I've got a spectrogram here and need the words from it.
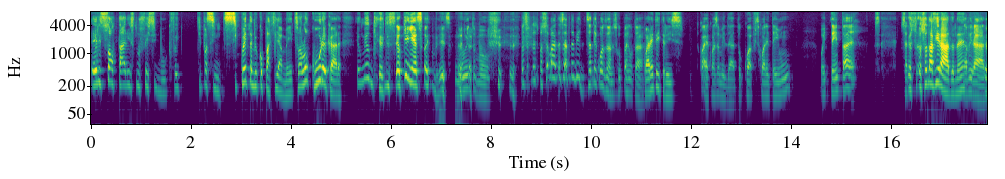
eles soltaram isso no Facebook. Foi tipo assim, 50 mil compartilhamentos. Uma loucura, cara. Eu, meu Deus do céu, quem é? Sou eu mesmo. Muito bom. Você, você, você, tem- você tem quantos anos? Desculpa perguntar. 43. Qual é? Quase a minha idade. Qua- fiz 41, 80 é. Eu, sou- eu sou da virada, né? Da virada.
